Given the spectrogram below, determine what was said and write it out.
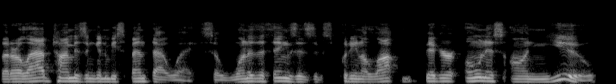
But our lab time isn't going to be spent that way. So one of the things is it's putting a lot bigger onus on you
